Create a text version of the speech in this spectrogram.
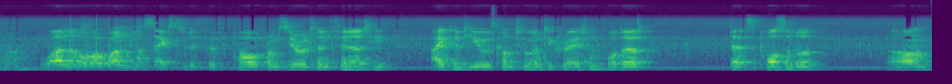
Uh, 1 over 1 plus x to the fifth power from 0 to infinity. I could use contour integration for that. That's possible. Um,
